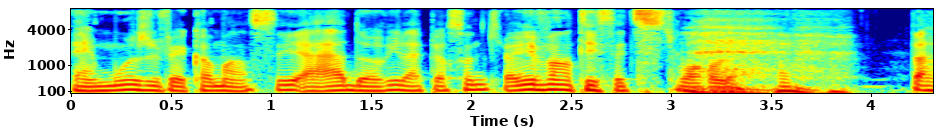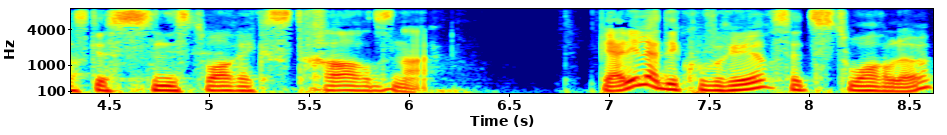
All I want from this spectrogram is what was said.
ben moi, je vais commencer à adorer la personne qui a inventé cette histoire-là. parce que c'est une histoire extraordinaire. Puis allez la découvrir, cette histoire-là.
